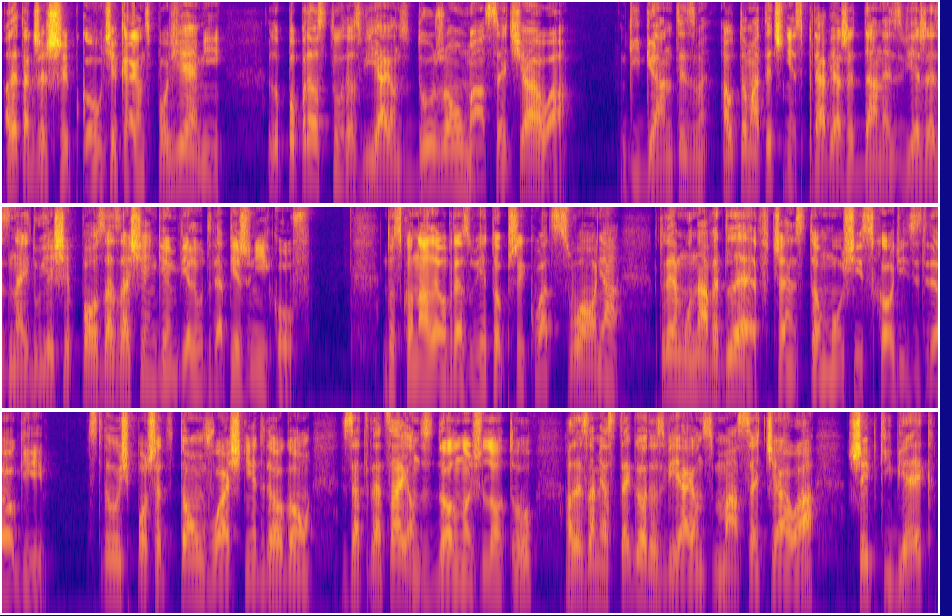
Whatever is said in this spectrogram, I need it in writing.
ale także szybko uciekając po ziemi lub po prostu rozwijając dużą masę ciała. Gigantyzm automatycznie sprawia, że dane zwierzę znajduje się poza zasięgiem wielu drapieżników. Doskonale obrazuje to przykład słonia, któremu nawet lew często musi schodzić z drogi. Struś poszedł tą właśnie drogą, zatracając zdolność lotu, ale zamiast tego rozwijając masę ciała, szybki bieg,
